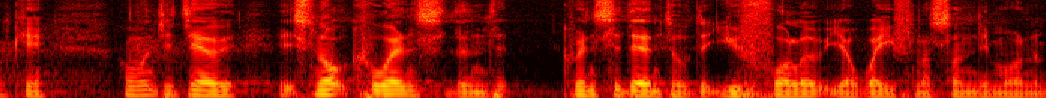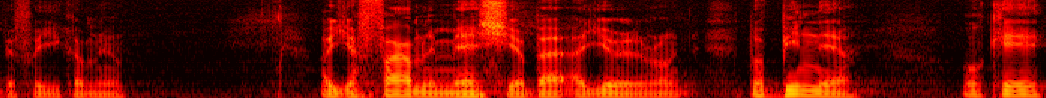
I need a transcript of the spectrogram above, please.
Okay, I want to tell you, it's not coincident, coincidental that you fall out your wife on a Sunday morning before you come here, or your family mess you about, or you're wrong. We've been there. Okay,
